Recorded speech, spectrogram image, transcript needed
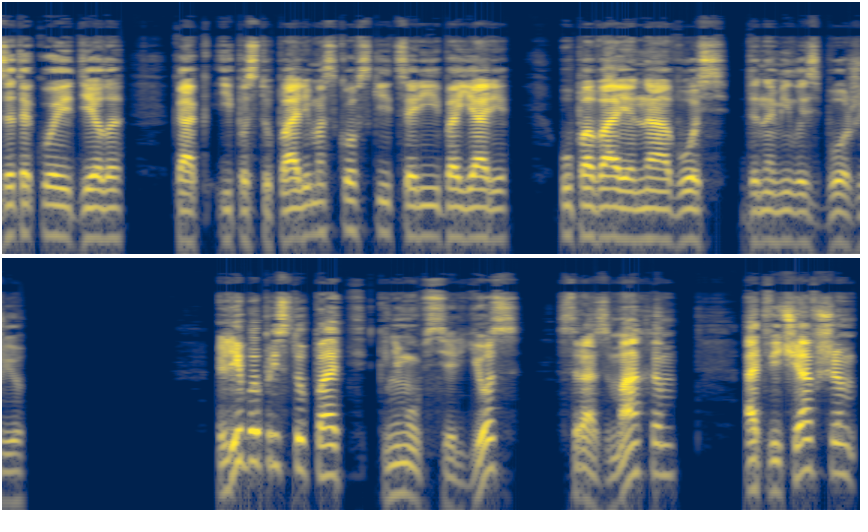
за такое дело, как и поступали московские цари и бояре, уповая на авось да на милость Божию, либо приступать к нему всерьез, с размахом, отвечавшим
